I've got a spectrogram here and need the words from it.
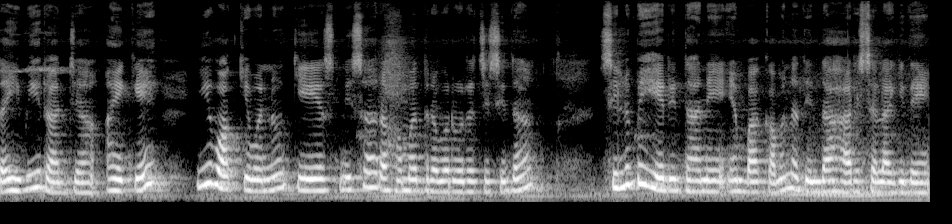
ದೈವಿ ರಾಜ್ಯ. ಆಯ್ಕೆ ಈ ವಾಕ್ಯವನ್ನು ಕೆ ಎಸ್ ನಿಸಾರ್ ಅಹಮದ್ ರವರು ರಚಿಸಿದ ಸಿಲುಬೆ ಹೇರಿದ್ದಾನೆ ಎಂಬ ಕವನದಿಂದ ಹಾರಿಸಲಾಗಿದೆ.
